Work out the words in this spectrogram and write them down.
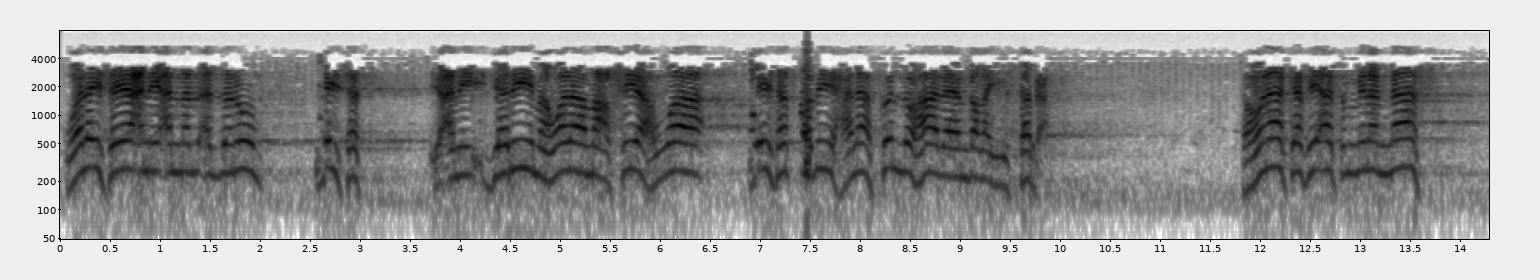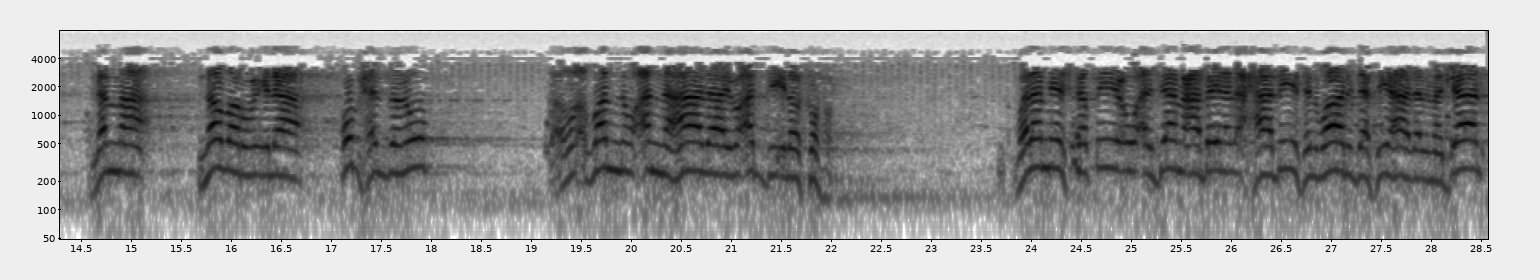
وليس يعني أن الذنوب ليست يعني جريمة ولا معصية وليست قبيحة لا كل هذا ينبغي يستبعد. فهناك فئة من الناس لما نظروا إلى قبح الذنوب ظنوا أن هذا يؤدي إلى الكفر. ولم يستطيعوا الجمع بين الأحاديث الواردة في هذا المجال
